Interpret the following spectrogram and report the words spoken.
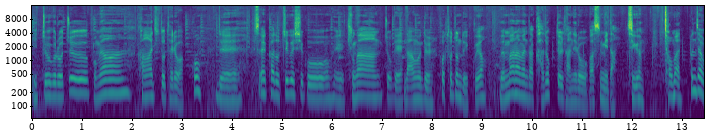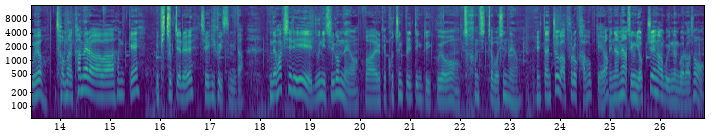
이쪽으로 쭉 보면 강아지도 데려왔고 이제 셀카도 찍으시고 이 중앙 쪽에 나무들 포토존도 있고요. 웬만하면 다 가족들 단위로 왔습니다. 지금 저만 혼자고요. 저만 카메라와 함께 이 비축제를 즐기고 있습니다. 근데 확실히 눈이 즐겁네요. 와 이렇게 고층 빌딩도 있고요. 참 진짜 멋있네요. 일단 쭉 앞으로 가볼게요. 왜냐면 지금 역주행하고 있는 거라서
